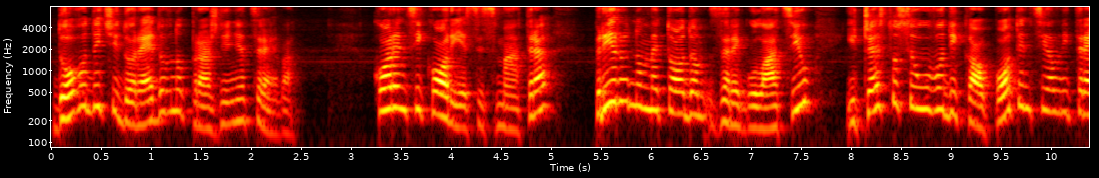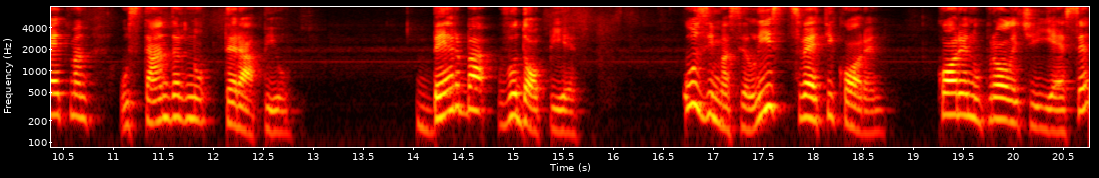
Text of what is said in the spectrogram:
dovodeći do redovnog pražnjenja creva. Koren cikorije se smatra prirodnom metodom za regulaciju i često se uvodi kao potencijalni tretman u standardnu terapiju. Berba vodopije Uzima se list, cvet i koren. Koren u proleće i jesen,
